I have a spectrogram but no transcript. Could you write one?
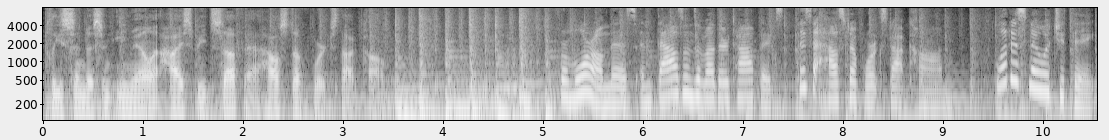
please send us an email at highspeedstuff at howstuffworks.com. For more on this and thousands of other topics, visit howstuffworks.com. Let us know what you think.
